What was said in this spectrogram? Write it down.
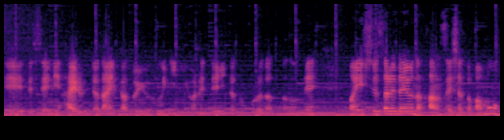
え、是正に入るんじゃないかというふうに言われていたところだったので、まあ、一周されたような感染者とかも、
